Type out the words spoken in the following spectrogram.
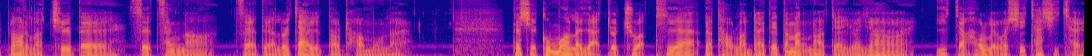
บล้อหลอดชื่อเตสืดสังนอเสียแต่รู้ใจเต่าทอมูเลยแต่เชื่อกูมัวระยะจุดชวดเทียแต่เท่าเราได้แต่ตั้มักนอใจย่อยอีจะเขาเลยว่าชิชาชิเฉย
